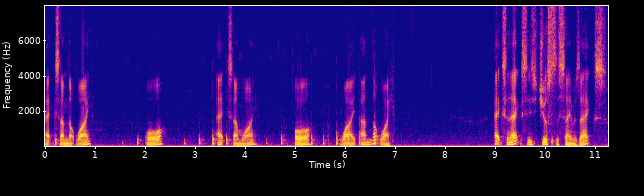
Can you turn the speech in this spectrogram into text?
x and not y, or x and y, or y and not y x and x is just the same as x.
